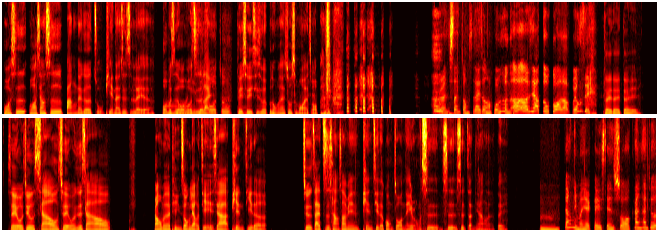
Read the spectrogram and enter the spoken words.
我是我好像是帮那个主编还是之类的，我不是、哦、我我只是来是对，所以其实我也不懂我在做什么，我怎么办？人生总是在这种浑浑噩噩下度过的，不用紧。对对对，所以我就想要，所以我就想要让我们的听众了解一下编辑的。就是在职场上面，编辑的工作内容是是是怎样的？对，嗯，这样你们也可以先说看看，就是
